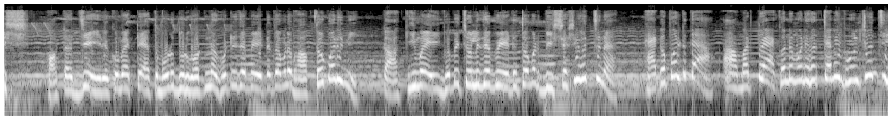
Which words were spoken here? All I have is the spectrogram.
ইস, হঠাৎ যে এরকম একটা এত বড় দুর্ঘটনা ঘটে যাবে, এটা তো আমরা ভাবতেও পারিনি। কাকিমা এইভাবে চলে যাবে, এটা তো আমার বিশ্বাসই হচ্ছে না। হ্যাঁ পল্টুদা, আমার তো এখনও মনে হচ্ছে আমি ভুল শুনছি।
